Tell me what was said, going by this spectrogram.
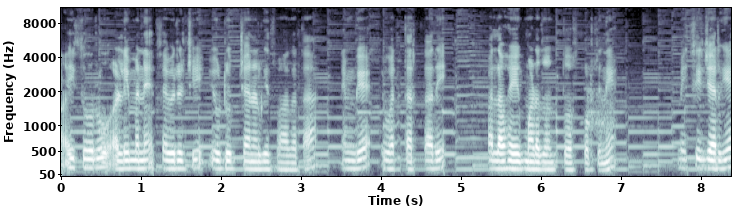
ಮೈಸೂರು ಹಳ್ಳಿಮನೆ ಸವಿರುಚಿ ಯೂಟ್ಯೂಬ್ ಚಾನಲ್ಗೆ ಸ್ವಾಗತ. ನಿಮಗೆ ಇವತ್ತು ತರಕಾರಿ ಪಲಾವ್ ಹೇಗೆ ಮಾಡೋದು ಅಂತ ತೋರಿಸ್ಕೊಡ್ತೀನಿ. ಮಿಕ್ಸಿ ಜಾರ್ಗೆ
